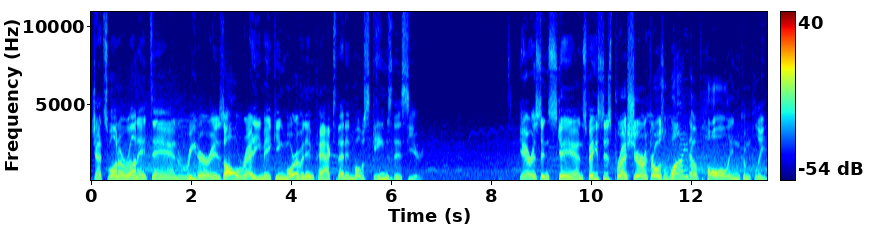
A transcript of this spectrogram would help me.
Jets want to run it, and Reader is already making more of an impact than in most games this year. Garrison scans, faces pressure, throws wide of Hull, incomplete.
